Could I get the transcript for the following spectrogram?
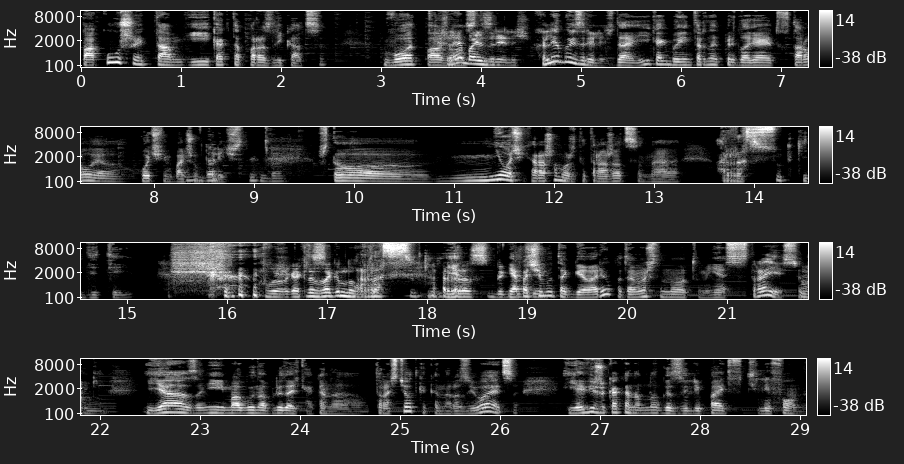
Покушать там и как-то поразвлекаться. Вот, пожалуйста. Хлеба и зрелищ. Хлеба и зрелищ, да. И как бы интернет предлагает второе очень большом да, количестве. Да. Что не очень хорошо может отражаться на рассудке детей. Боже, как ты загнул. Рассудки. Я, я почему так говорю? Потому что ну, вот у меня сестра есть все-таки. Угу. Я за ней могу наблюдать, как она вот растет, как она развивается. И я вижу, как она много залипает в телефон.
